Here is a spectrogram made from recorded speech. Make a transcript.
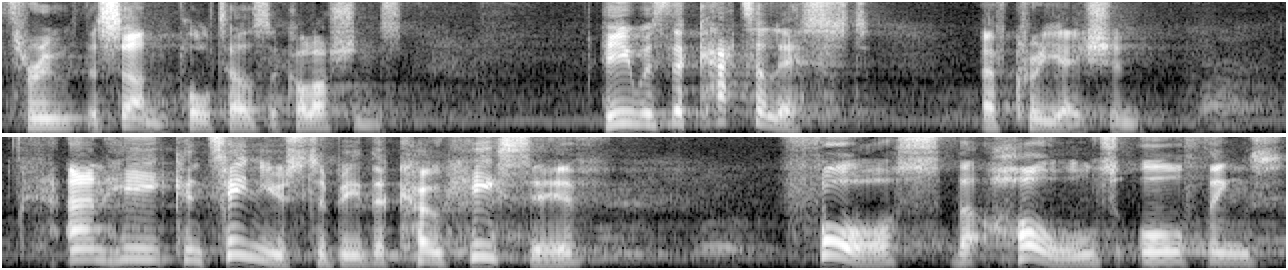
through the Son, Paul tells the Colossians. He was the catalyst of creation. And he continues to be the cohesive force that holds all things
